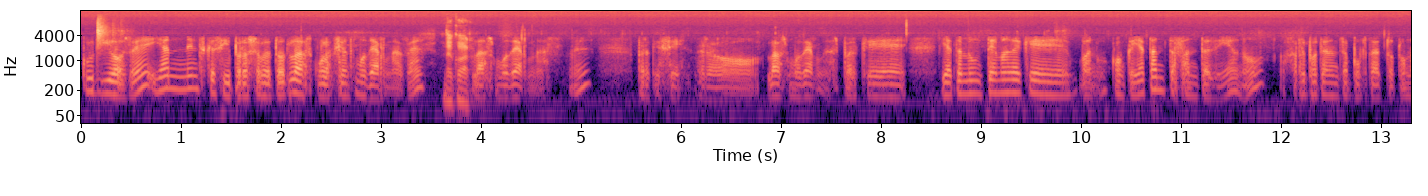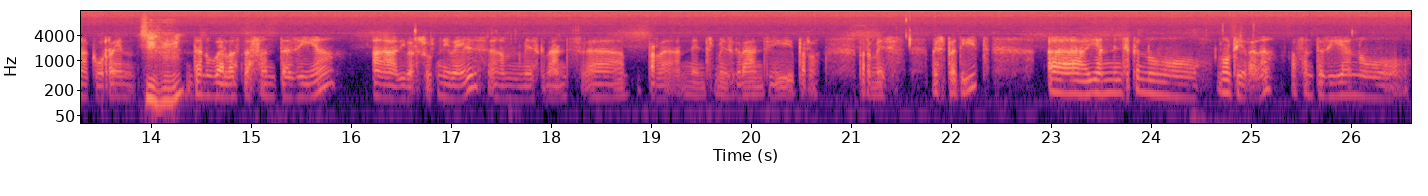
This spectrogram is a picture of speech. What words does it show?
curiós, eh? Hi ha nens que sí, però sobretot les col·leccions modernes, eh? D'acord. Les modernes, eh? Perquè sí, però les modernes, perquè hi ha també un tema de que, bueno, com que hi ha tanta fantasia, no? Harry Potter ens ha portat tota una corrent Mhm. de novel·les de fantasia a diversos nivells, amb més grans, eh, per nens més grans i per, per més, més petits, Uh, hi ha nens que no, no els agrada, la fantasia no,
